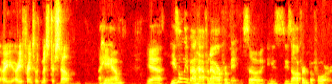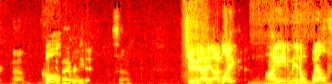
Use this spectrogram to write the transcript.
Are you, are you friends with Mr. Snow? I am. Yeah, he's only about half an hour from me, so he's he's offered before um, Cool. if I ever cool. need it. So Dude, I, I'm like, I am in a wealth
